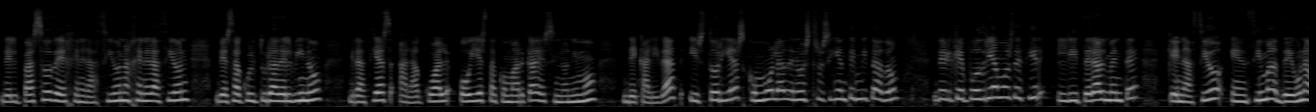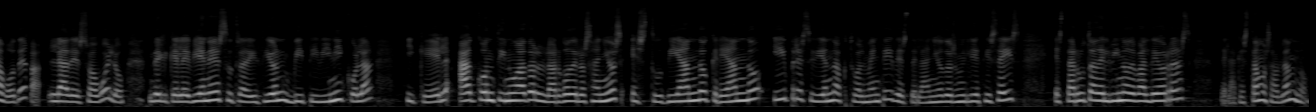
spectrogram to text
del paso de generación a generación de esa cultura del vino gracias a la cual hoy esta comarca es sinónimo de calidad. Historias como la de nuestro siguiente invitado, del que podríamos decir literalmente que nació encima de una bodega, la de su abuelo, del que le viene su tradición vitivinícola y que él ha continuado a lo largo de los años estudiando, creando y presidiendo actualmente y desde el año 2016 esta ruta del vino de Valdeorras de la que estamos hablando.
